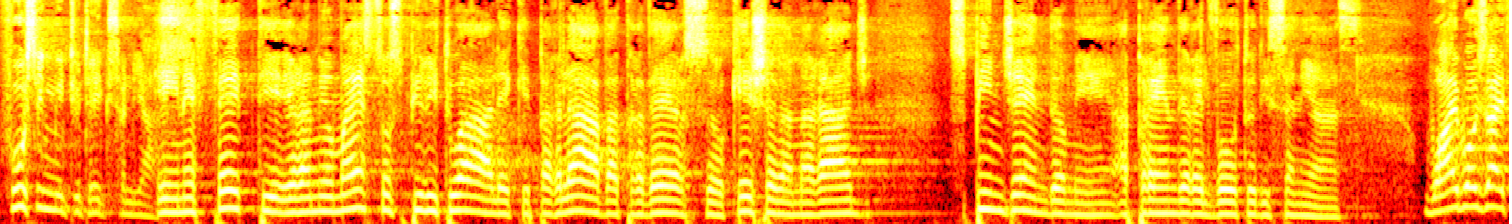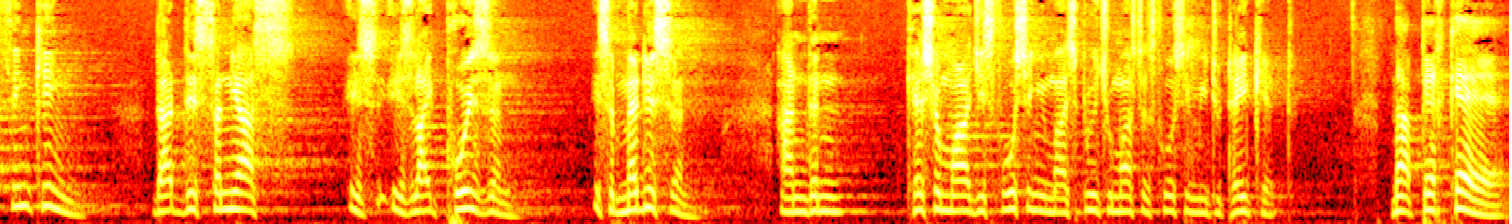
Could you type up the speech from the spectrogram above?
forcing me to take sannyas. E in effetti era il mio maestro spirituale che parlava attraverso Keshava Maharaj, spingendomi a prendere il voto di sannyas. Why was I thinking that this sannyas is, is like poison, it's a medicine, and then Keshav Maharaj is forcing me, my spiritual master is forcing me to take it? Ma perché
